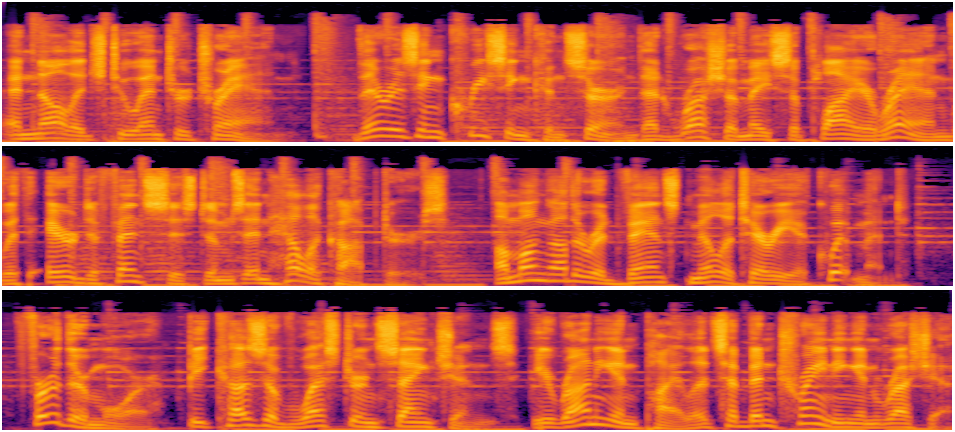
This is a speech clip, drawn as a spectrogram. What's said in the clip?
and knowledge to enter Tehran. There is increasing concern that Russia may supply Iran with air defense systems and helicopters, among other advanced military equipment. Furthermore, because of Western sanctions, Iranian pilots have been training in Russia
